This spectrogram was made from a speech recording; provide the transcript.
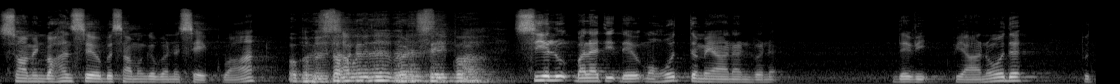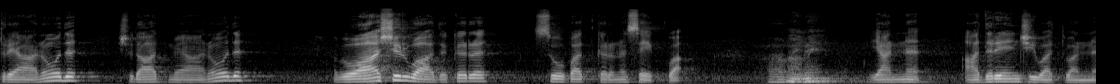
ස්වාමින් වහන්සේ ඔබ සමග වන සේක්වා. ඔබ සමගද වන සේක්වා. සියලු බලඇති දෙව් මොහොත්තමයාණන් වන දෙවි පියානෝද පුත්‍රයානෝද ශුදාත්මයානෝද ඔබ ආශිර්වාද කර සූපත් කරන සේක්වා. යන්න ආදරයෙන් ජීවත් වන්න.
